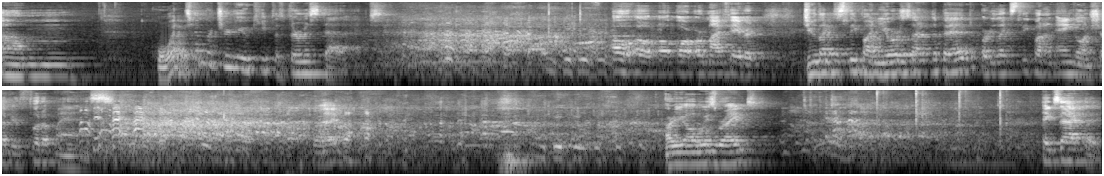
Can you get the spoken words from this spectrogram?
Um, what temperature do you keep the thermostat at?" oh, oh, oh, or, or my favorite. Do you like to sleep on your side of the bed, or do you like to sleep on an angle and shove your foot up my ass? right? Are you always right? Exactly,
